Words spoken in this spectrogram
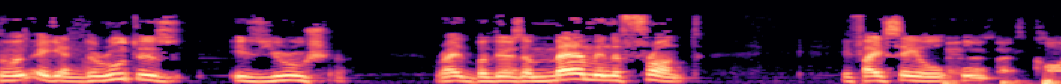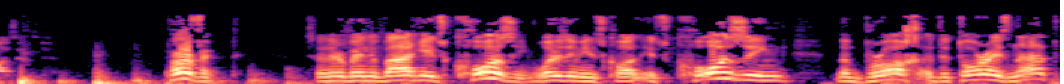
Again, the root is is Yerusha, right? But there's a mem in the front. If I say okay, that's, oh, causative. Perfect. So the Rebbeinu Bachya is causing. What does it mean? It's causing. It's causing the brach. The Torah is not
